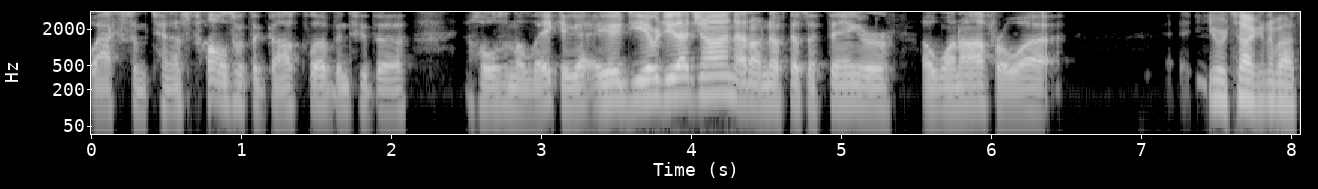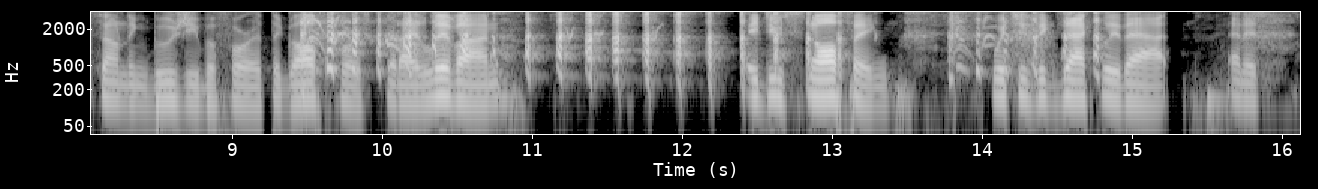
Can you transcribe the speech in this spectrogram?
whack some tennis balls with a golf club into the holes in the lake. Do you ever do that, John? I don't know if that's a thing or a one-off or what. You were talking about sounding bougie before at the golf course that I live on. They do snolfing, which is exactly that. And it's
